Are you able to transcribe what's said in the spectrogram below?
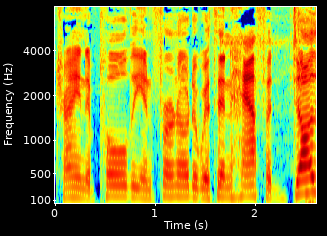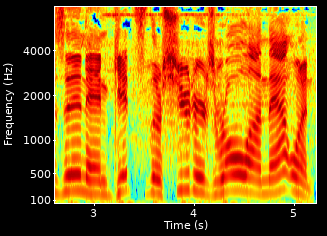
Trying to pull the Inferno to within half a dozen and gets the shooter's roll on that one.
